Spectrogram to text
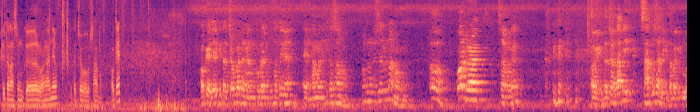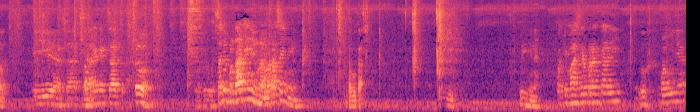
kita langsung ke ruangannya, kita coba bersama. Oke? Oke, jadi kita coba dengan kemudian satu ya. Eh, namanya kita sama. Oh, udah selalu nama kamu. Oh, kuadrat. Sama kan? Oke, kita coba tapi satu saja kita bagi dua. Iya, satu. Jangan satu. Tuh. Saja perdana ini udah rasa ini. Kita buka. Wih. Wih, nah. Pakai masker barangkali. Uh. Baunya.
